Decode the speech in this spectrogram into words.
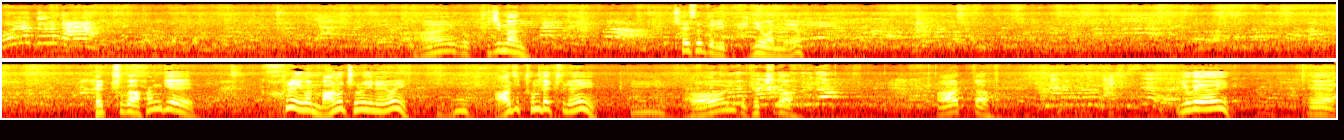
얼른 들어가. 아이고 푸짐한 채소들이 많이 왔네요. 배추가 한개 크네 이건 15,000원이네요. 아주 큰 배추네. 어이구 배추가 아따 이거요. 예.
